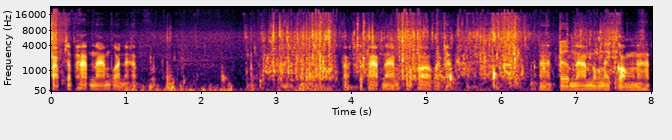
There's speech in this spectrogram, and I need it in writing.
ปรับสภาพน้ำก่อนนะครับ ปรับสภาพน้ำคุณพ่อก็จะอ่าเติมน้ำลงในกล่องนะครับ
